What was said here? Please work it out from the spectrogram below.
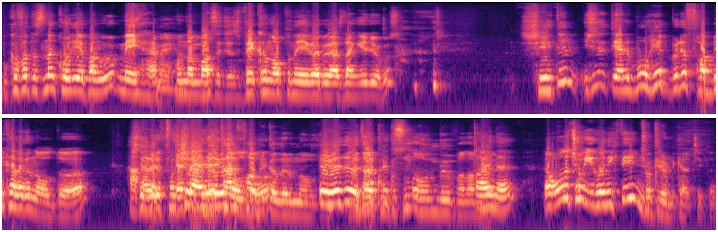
Bu kafatasından kolye yapan grup Mayhem. Mayhem. Bundan bahsedeceğiz. Vekan Open Air'a birazdan geliyoruz. Şeyde işte yani bu hep böyle fabrikaların olduğu. Ha, İşte böyle evet. fakir ailelerin olduğu. fabrikaların olduğu. Evet, evet, Metal hakikaten. kokusunun alındığı falan. Aynen. Ya o da çok ironik değil mi? Çok ironik gerçekten.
